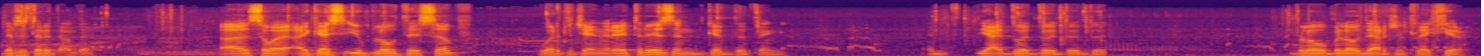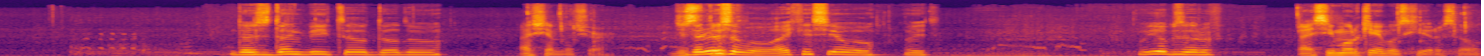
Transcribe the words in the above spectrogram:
there's a turret down there. Uh, so I, I guess you blow this up, where the generator is, and get the thing. And, yeah, do it, do it, do it, do it. Blow below the argent, like here. There's dung beetle, dodo. Actually, I'm not sure. Just There is it. a wall. I can see a wall. Wait. We observe. I see more cables here, so...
